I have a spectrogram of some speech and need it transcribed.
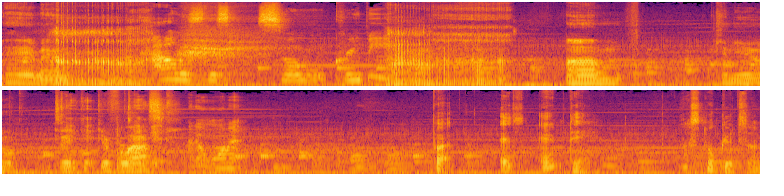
Hey, man. how is this so creepy? Um, can you take, Take it. your take flask? it. I don't want it. But it's empty. That's no good, son.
